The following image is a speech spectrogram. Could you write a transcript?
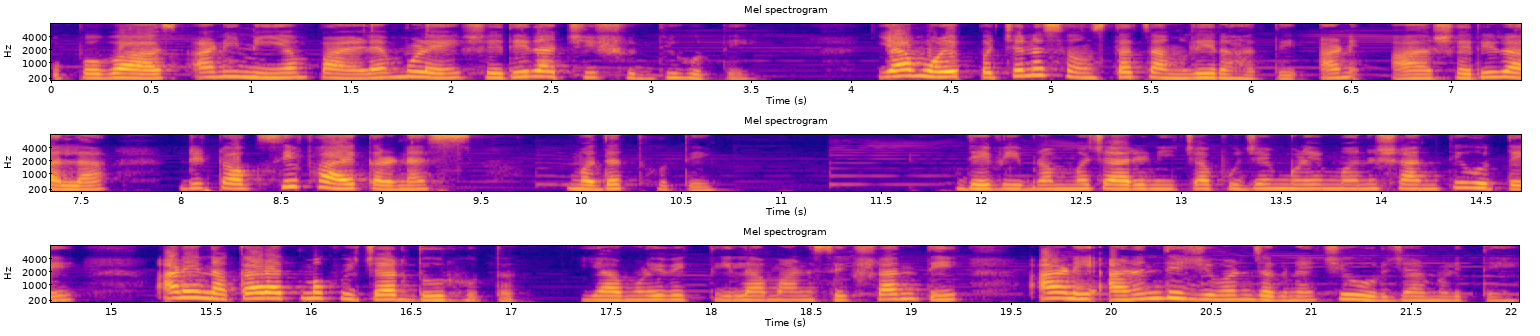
उपवास आणि नियम पाळल्यामुळे शरीराची शुद्धी होते. यामुळे पचनसंस्था चांगली राहते आणि शरीराला डिटॉक्सिफाय करण्यास मदत होते. देवी ब्रह्मचारिणीच्या पूजेमुळे मन शांती होते आणि नकारात्मक विचार दूर होतात. यामुळे व्यक्तीला मानसिक शांती आणि आनंदी जीवन जगण्याची ऊर्जा मिळते.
